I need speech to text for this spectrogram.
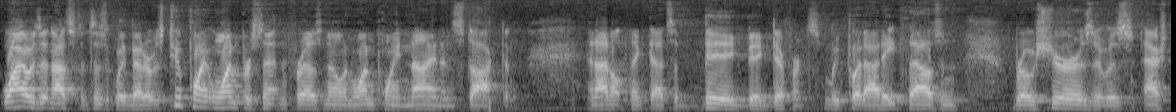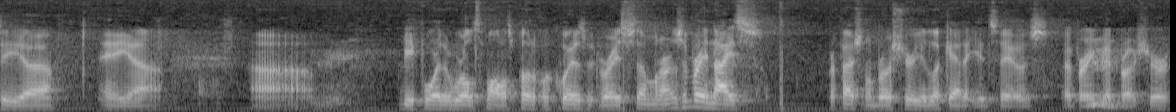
why was it not statistically better? It was 2.1% in Fresno and 1.9 in Stockton. And I don't think that's a big, big difference. We put out 8,000 brochures. It was actually uh, a, uh, um, before the world's smallest political quiz, but very similar. It was a very nice professional brochure. You look at it, you'd say it was a very good brochure.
